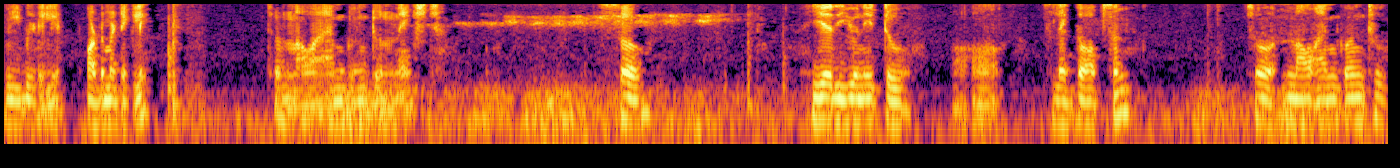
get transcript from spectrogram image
will be deleted automatically. So now I am going to next. So here you need to uh, select the option. So now I'm going to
